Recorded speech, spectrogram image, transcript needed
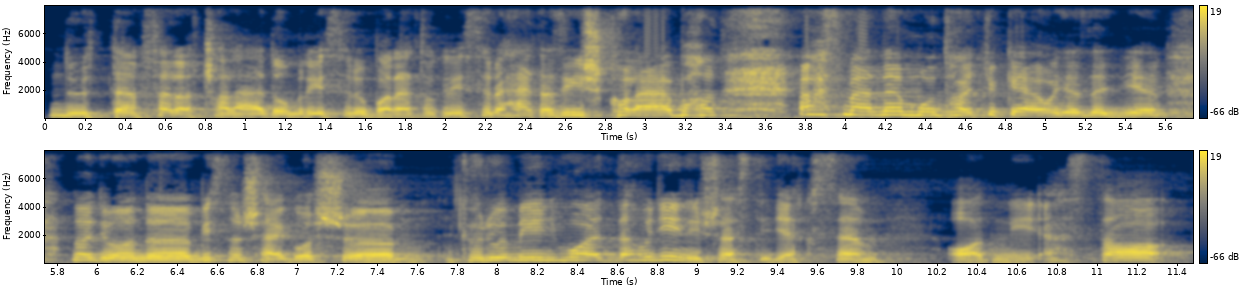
nőttem fel a családom részéről, barátok részéről, hát az iskolában. Azt már nem mondhatjuk el, hogy ez egy ilyen nagyon biztonságos körülmény volt, de hogy én is ezt igyekszem adni, ezt, a,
